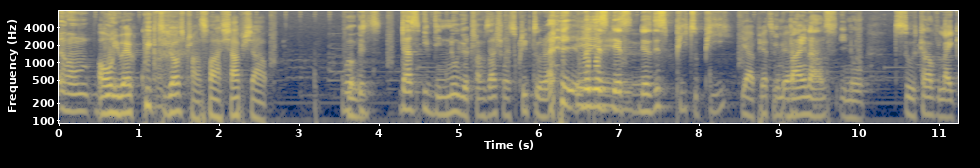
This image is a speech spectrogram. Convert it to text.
um Oh, you were quick to just transfer sharp, sharp. Well, Mm. it's that's if they know your transaction is crypto, right? but there's, there's there's this P two P Yeah, peer to in. Binance, you know, so it's kind of like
